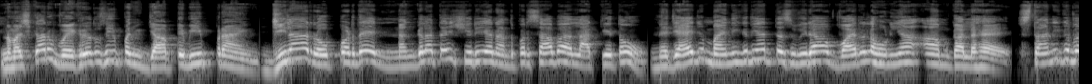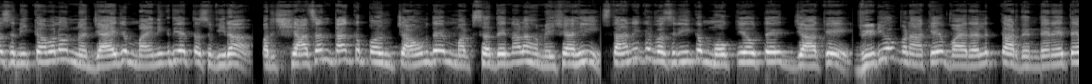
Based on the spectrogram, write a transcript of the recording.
ਨਮਸਕਾਰ, ਵੇਖ ਰਹੇ ਹੋ ਤੁਸੀਂ ਪੰਜਾਬ ਟੀਵੀ ਪ੍ਰਾਈਮ ਜ਼ਿਲ੍ਹਾ ਰੋਪੜ ਦੇ ਨੰਗਲ ਅਤੇ ਸ਼੍ਰੀ ਅਨੰਦਪੁਰ ਸਾਹਿਬ ਇਲਾਕੇ ਤੋਂ ਨਜਾਇਜ਼ ਮਾਈਨਿੰਗ ਦੀਆਂ ਤਸਵੀਰਾਂ ਵਾਇਰਲ ਹੋਣੀਆਂ ਆਮ ਗੱਲ ਹੈ। ਸਥਾਨਿਕ ਵਸਨੀਕਾਂ ਵੱਲੋਂ ਨਜਾਇਜ਼ ਮਾਈਨਿੰਗ ਦੀਆਂ ਤਸਵੀਰਾਂ ਪ੍ਰਸ਼ਾਸਨ ਤੱਕ ਪਹੁੰਚਾਉਣ ਦੇ ਮਕਸਦ ਦੇ ਨਾਲ ਹਮੇਸ਼ਾ ਹੀ ਸਥਾਨਿਕ ਵਸਨੀਕ ਮੌਕੇ ਉੱਤੇ ਜਾ ਕੇ ਵੀਡੀਓ ਬਣਾ ਕੇ ਵਾਇਰਲ ਕਰ ਦਿੰਦੇ ਨੇ ਤੇ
